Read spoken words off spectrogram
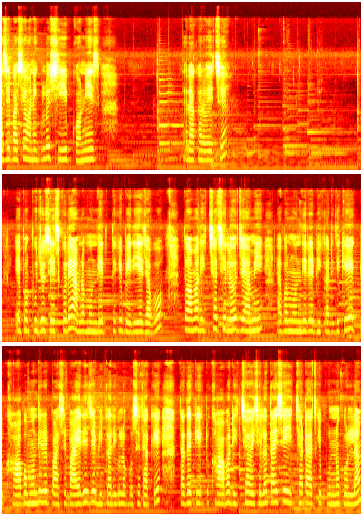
আশেপাশে অনেকগুলো শিব, গণেশ রাখা রয়েছে। এরপর পুজো শেষ করে আমরা মন্দির থেকে বেরিয়ে যাব। তো আমার ইচ্ছা ছিল যে আমি একবার মন্দিরের ভিখারিদিকে একটু খাওয়াবো। মন্দিরের পাশে বাইরে যে ভিখারিগুলো বসে থাকে, তাদেরকে একটু খাওয়াবার ইচ্ছা হয়েছিল, তাই সেই ইচ্ছাটা আজকে পূর্ণ করলাম।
